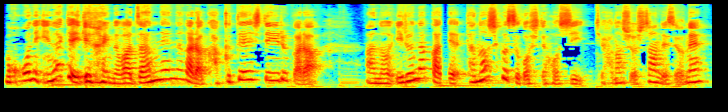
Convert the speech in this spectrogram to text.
もうここにいなきゃいけないのは残念ながら確定しているから、あの、いる中で楽しく過ごしてほしいっていう話をしたんですよね。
